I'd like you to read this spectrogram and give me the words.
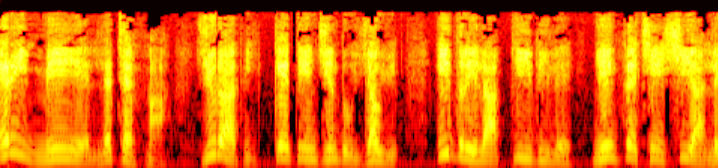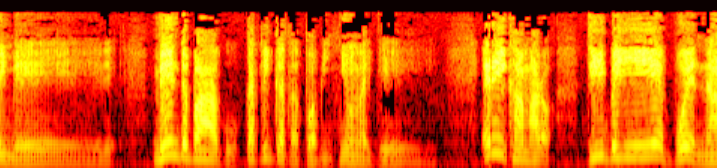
အဲ့ဒီမင်းရဲ့လက်ထက်မှာယူရသည်ကဲတင်ခြင်းသို့ရောက်၍ဣသရေလပြည်သည်လေငြိမ်သက်ခြင်းရှိရလိမ့်မယ်တဲ့မင်းတပားကိုကတိကတ်သွားပြီးညွှန်းလိုက်တယ်အဲ့ဒီခါမှာတော့ဒီဘရင်ရဲ့ဘွဲ့နာ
